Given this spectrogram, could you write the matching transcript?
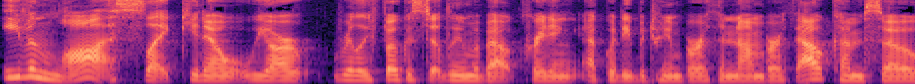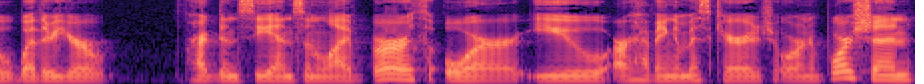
even loss. Like you know, we are really focused at Loom about creating equity between birth and non-birth outcomes. So whether your pregnancy ends in a live birth or you are having a miscarriage or an abortion,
